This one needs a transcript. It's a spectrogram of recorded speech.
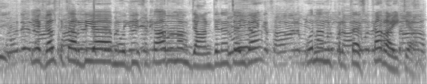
ਇਹ ਗਲਤ ਕਰਦੀ ਆ, ਮੋਦੀ ਸਰਕਾਰ ਉਹਨਾਂ ਨੂੰ ਜਾਣ ਦੇਣਾ ਚਾਹੀਦਾ, ਉਹਨਾਂ ਨੂੰ ਪ੍ਰੋਟੈਸਟ ਦਾ ਰਾਈਟ ਆ।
